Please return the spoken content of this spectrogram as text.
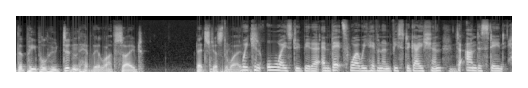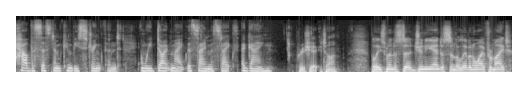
the people who didn't have their life saved that's just the way we is. can always do better, and that's why we have an investigation mm. to understand how the system can be strengthened and we don't make the same mistakes again. Appreciate your time. Police Minister Ginny Andersen, 11 away from 8.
